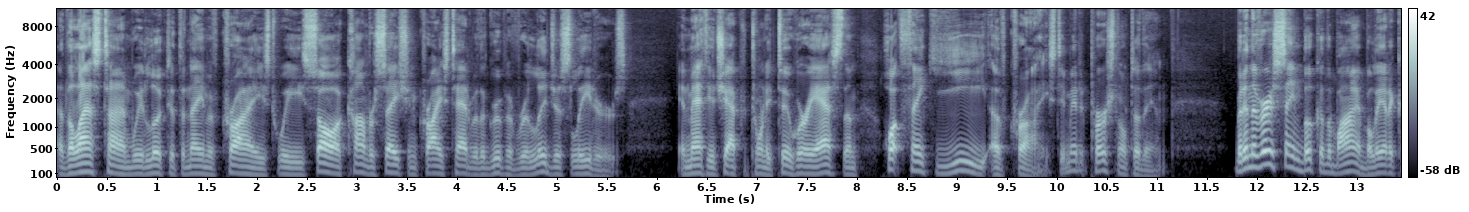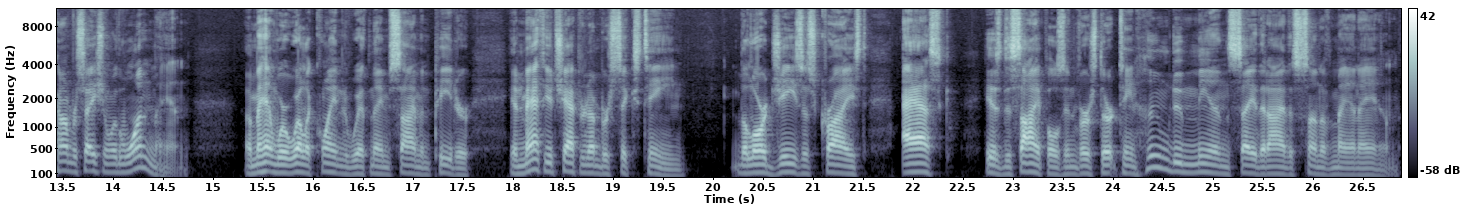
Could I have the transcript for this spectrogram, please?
Uh, the last time we looked at the name of Christ, we saw a conversation Christ had with a group of religious leaders in Matthew chapter 22, where he asked them, What think ye of Christ? He made it personal to them. But in the very same book of the Bible, he had a conversation with one man, a man we're well acquainted with named Simon Peter. In Matthew chapter number 16, the Lord Jesus Christ asked his disciples in verse 13, Whom do men say that I, the Son of Man, am?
